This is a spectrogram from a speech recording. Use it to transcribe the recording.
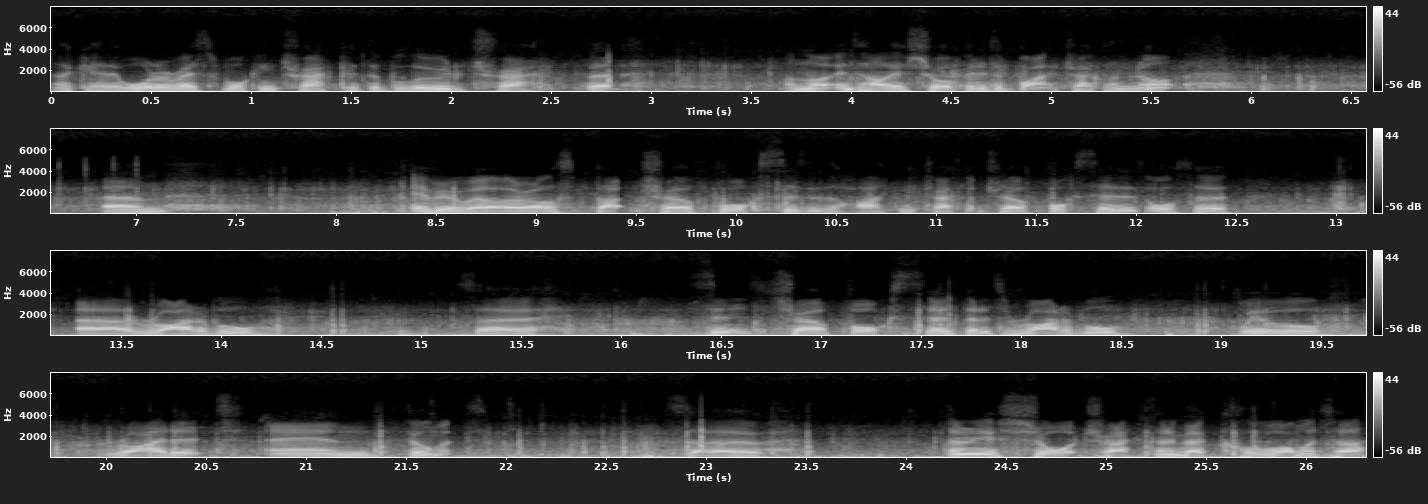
Okay, the water race walking track is a blue track, but I'm not entirely sure if it is a bike track or not. Um, everywhere else but Trailforks says it's a hiking track, but Trailforks says it's also uh, rideable. So, since Trail Forks says that it's rideable, we will ride it and film it. So, it's only a short track, it's only about a kilometre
